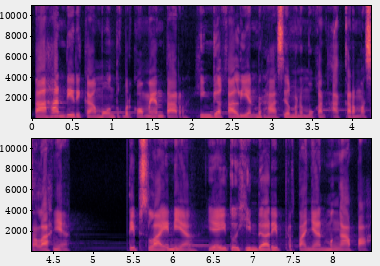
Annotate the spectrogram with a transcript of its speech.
Tahan diri kamu untuk berkomentar hingga kalian berhasil menemukan akar masalahnya. Tips lainnya yaitu hindari pertanyaan mengapa.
